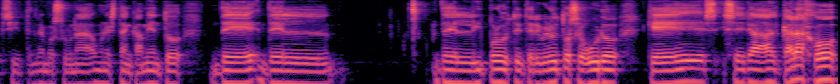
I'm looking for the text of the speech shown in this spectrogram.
si tendremos un estancamiento del, del Producto Interior Bruto, seguro que será al carajo,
